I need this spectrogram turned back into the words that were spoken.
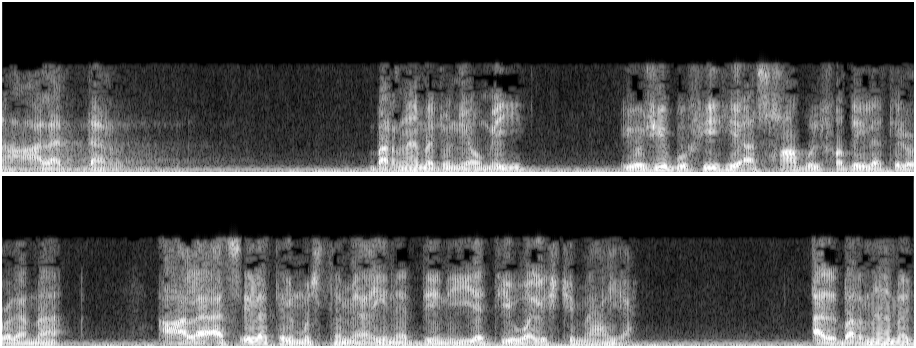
على الدرب. برنامج يومي يجيب فيه أصحاب الفضيلة العلماء على أسئلة المستمعين الدينية والاجتماعية. البرنامج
